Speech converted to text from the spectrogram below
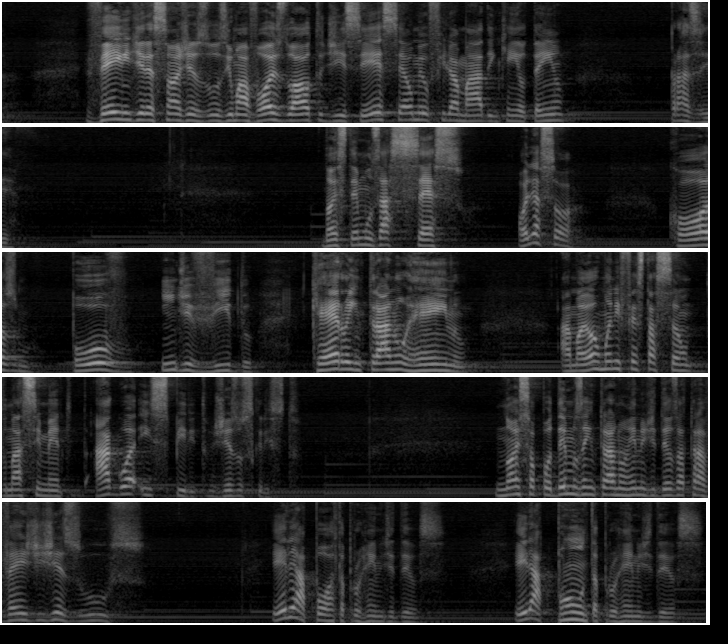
veio em direção a Jesus e uma voz do alto disse: Esse é o meu filho amado em quem eu tenho prazer. Nós temos acesso, olha só, cosmo, povo, indivíduo, quero entrar no reino. A maior manifestação do nascimento, água e espírito, Jesus Cristo. Nós só podemos entrar no reino de Deus através de Jesus. Ele é a porta para o reino de Deus. Ele aponta para o reino de Deus.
